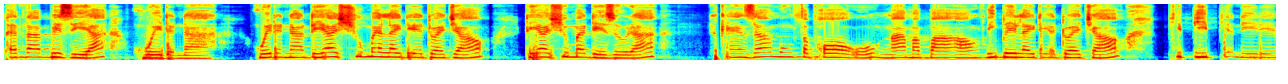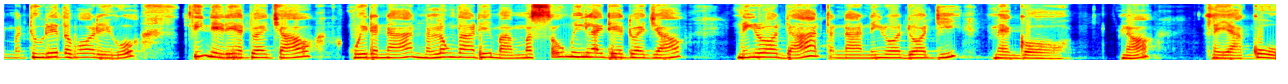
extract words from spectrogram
ဖတ်တာပစ္စယဝေဒနာဝေဒနာတရားရှုမှတ်လိုက်တဲ့အတွက်ကြောင့်တရားရှုမှတ်တယ်ဆိုတာခံစားမှုသဘောကိုငါမပါအောင်သိပေးလိုက်တဲ့အတွက်ကြောင့် ဖြစ်ပြီးပြက်နေတဲ့မတူတဲ့သဘောတွေကိုသိနေတဲ့အတွက်ကြောင့်ဝေဒနာနှလုံးသားထဲမှာမဆုံးမိလိုက်တဲ့အတွက်ကြောင့်နိရောဓတဏနိရောဓောတိမေဂောနော်လျာကို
